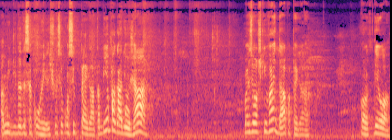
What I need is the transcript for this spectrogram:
a medida dessa correia. Deixa eu ver se eu consigo pegar. Tá bem apagadinho já. Mas eu acho que vai dar pra pegar. Pronto, deu, ó.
